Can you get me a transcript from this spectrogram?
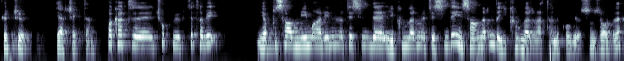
kötü gerçekten. Fakat e, çok büyük de tabii yapısal mimarinin ötesinde, yıkımların ötesinde insanların da yıkımlarına tanık oluyorsunuz orada.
